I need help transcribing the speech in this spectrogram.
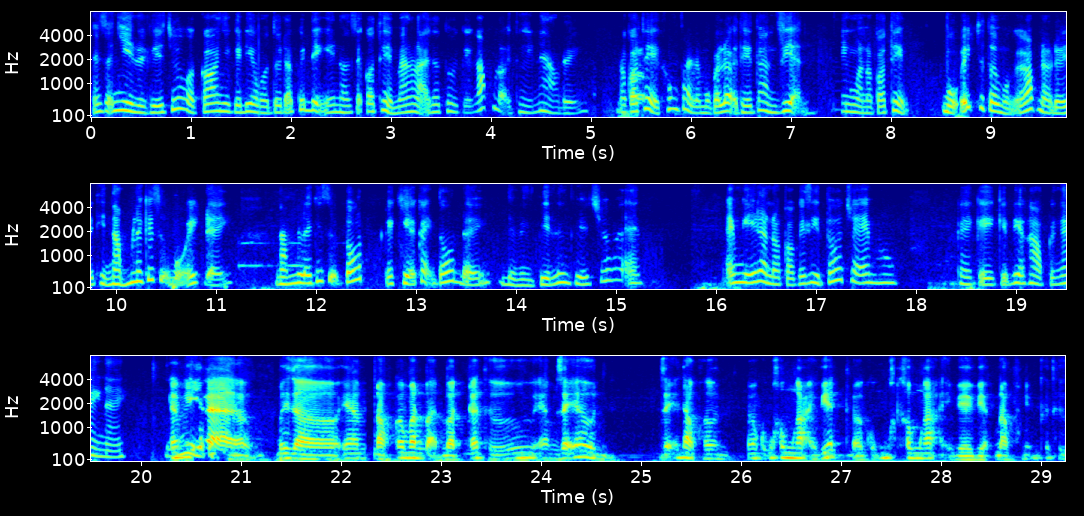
em sẽ nhìn về phía trước và coi như cái điều mà tôi đã quyết định ấy nó sẽ có thể mang lại cho tôi cái góc lợi thế nào đấy. Nó có thể không phải là một cái lợi thế toàn diện nhưng mà nó có thể bổ ích cho tôi một cái góc nào đấy thì nắm lấy cái sự bổ ích đấy nắm lấy cái sự tốt cái khía cạnh tốt đấy để mình tiến lên phía trước em. Em nghĩ là nó có cái gì tốt cho em không? Cái cái cái việc học cái ngành này. Em nghĩ là bây giờ em đọc các văn bản luật các thứ em dễ hơn dễ đọc hơn. Em cũng không ngại viết và cũng không ngại về việc đọc những cái thứ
